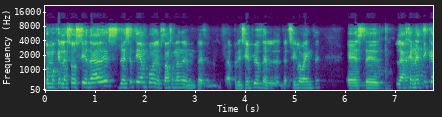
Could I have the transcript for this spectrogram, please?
como que las sociedades de ese tiempo, estamos hablando de, de- a principios del, del siglo XX, este, la genética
